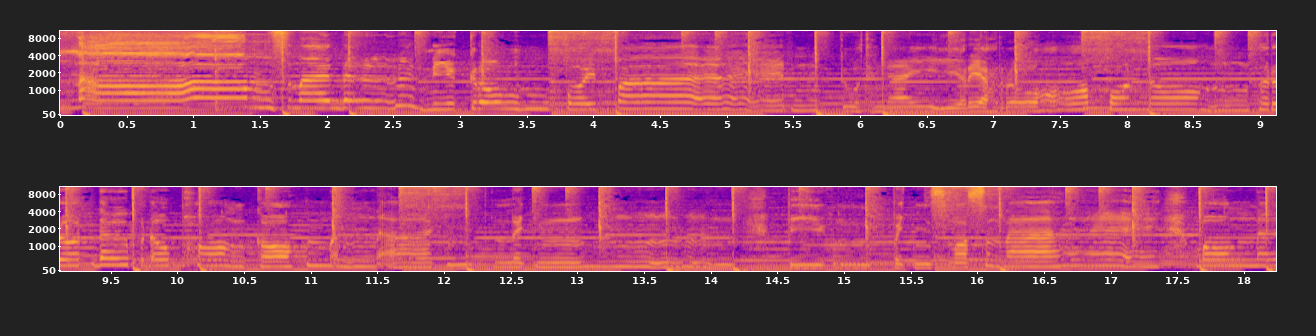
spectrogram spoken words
ស្នាមស្នេហ៍នៅនាក្រុងប៉យប៉ែតទោះថ្ងៃរះរពនដងរត់ទៅបដោផងក៏មិនអាចភ្លេចពីងពេញស្មោះស្នេហ៍បងនៅ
